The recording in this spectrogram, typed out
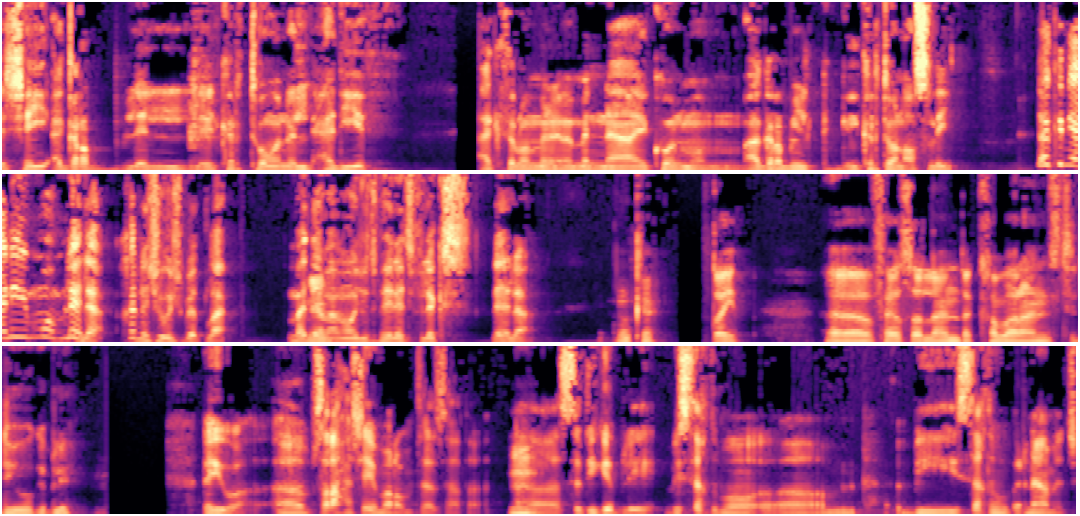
شيء أقرب للكرتون الحديث أكثر من من يكون أقرب للكرتون الاصلي لكن يعني مو ليه لا؟ خلينا نشوف إيش بيطلع. ما دام موجود في نتفلكس ليه لا؟ أوكي. طيب. آه فيصل عندك خبر عن استديو قبلي؟ أيوه. آه، بصراحة شيء مرة ممتاز هذا. آه سيتي قبلي بيستخدموا آه بيستخدموا برنامج.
